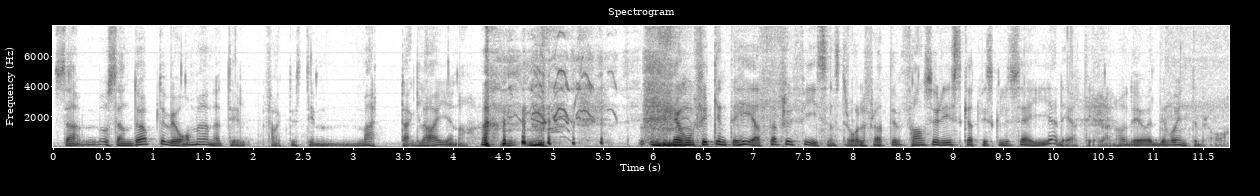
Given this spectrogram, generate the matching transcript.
Sen, och sen döpte vi om henne till faktiskt till Märta-glajjorna. ja, hon fick inte heta fru Fisenstråle för att det fanns ju risk att vi skulle säga det till henne och det, det var inte bra.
